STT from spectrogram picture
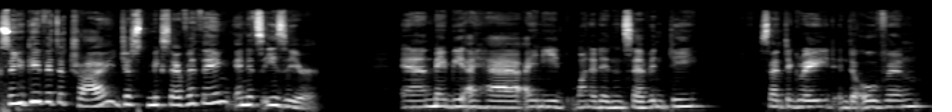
So you give it a try, just mix everything and it's easier and maybe I have I need 170 centigrade in the oven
